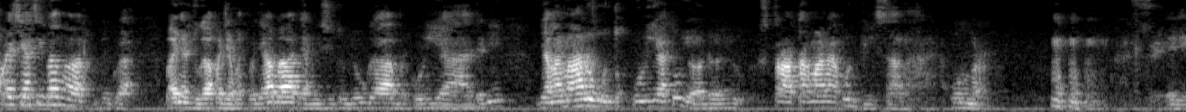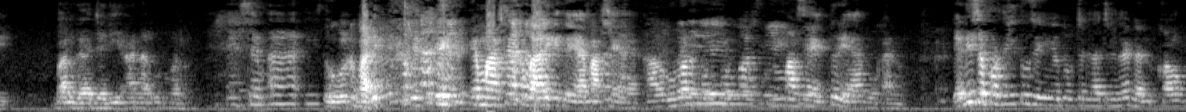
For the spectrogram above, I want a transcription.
apresiasi banget juga. Banyak juga pejabat-pejabat yang di situ juga berkuliah. Jadi jangan malu untuk kuliah tuh ya dari strata mana pun bisa lah Unmer jadi bangga jadi anak Unmer SMA itu. Kebalik. Ya Marsnya kebalik gitu ya Marsnya kalau Unmer Iya, Marsnya. Marsnya itu ya bukan. Jadi seperti itu sih untuk cerita-cerita dan kalau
